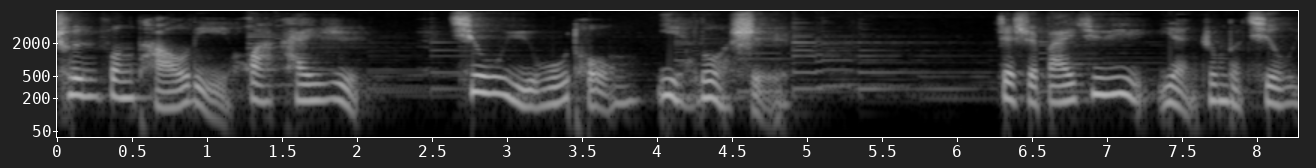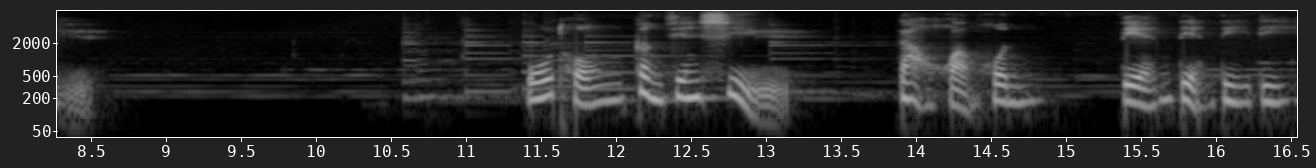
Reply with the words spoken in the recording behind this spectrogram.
春风桃李花开日，秋雨梧桐叶落时。这是白居易眼中的秋雨。梧桐更兼细雨，到黄昏，点点滴滴。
